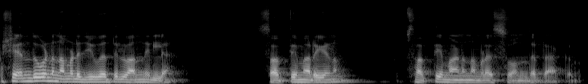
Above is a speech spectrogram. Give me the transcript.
പക്ഷെ എന്തുകൊണ്ട് നമ്മുടെ ജീവിതത്തിൽ വന്നില്ല? സത്യം അറിയണം. സത്യമാണ് നമ്മളെ സ്വന്തമാക്കുന്നത്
